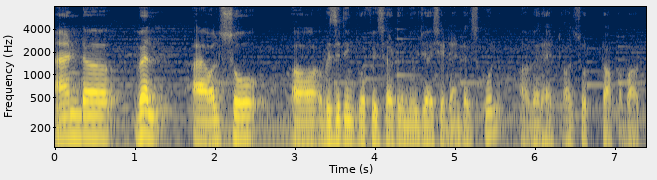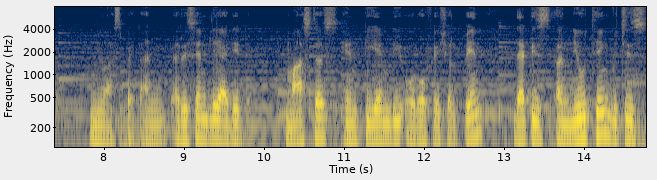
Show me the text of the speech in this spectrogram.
And uh, well, I also uh, visiting professor to New Jersey Dental School uh, where I also talk about new aspect and recently I did masters in TMD orofacial pain that is a new thing which is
